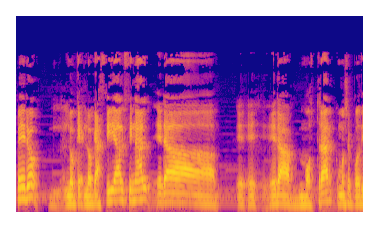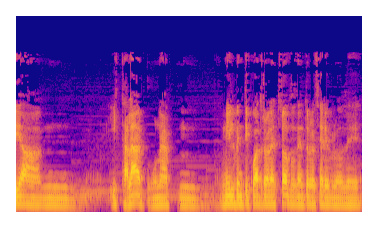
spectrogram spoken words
pero lo que, lo que hacía al final era, eh, era mostrar cómo se podía mm, instalar una mm, 1024 electrodos dentro del cerebro de,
